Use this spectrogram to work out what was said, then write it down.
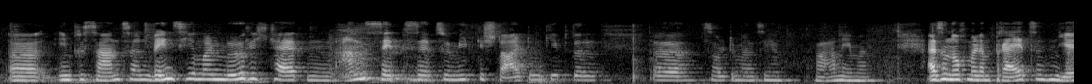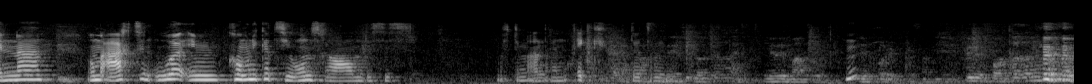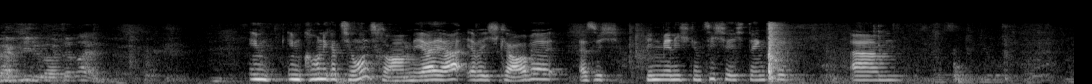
äh, interessant sein. Wenn es hier mal Möglichkeiten, Ansätze zur Mitgestaltung gibt, dann äh, sollte man sie wahrnehmen. Also nochmal am 13. Jänner um 18 Uhr im Kommunikationsraum. Das ist auf dem anderen Eck da drüben. Hm? Im, Im Kommunikationsraum, ja, ja, aber ich glaube, also ich bin mir nicht ganz sicher, ich denke, ähm,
